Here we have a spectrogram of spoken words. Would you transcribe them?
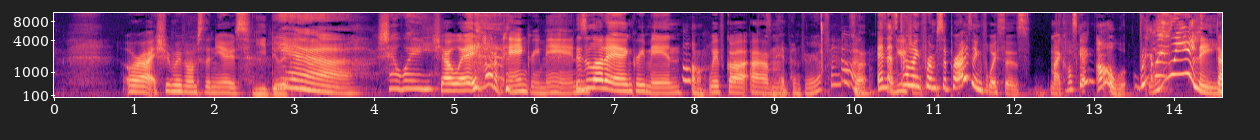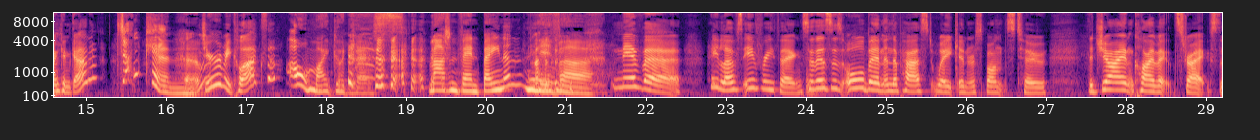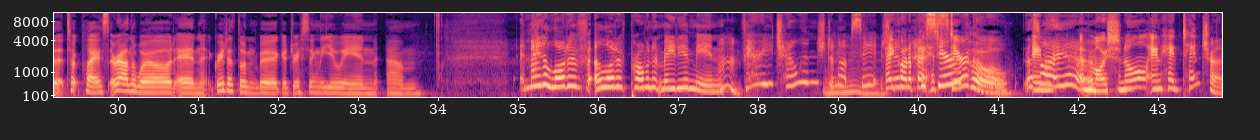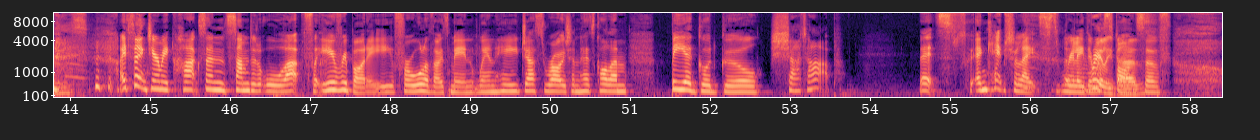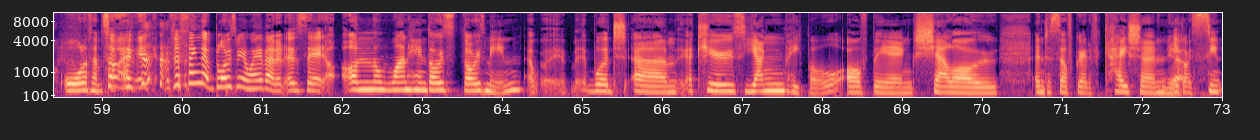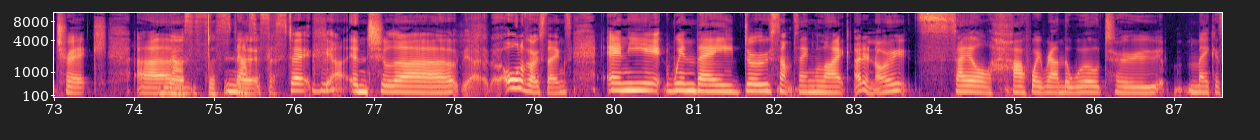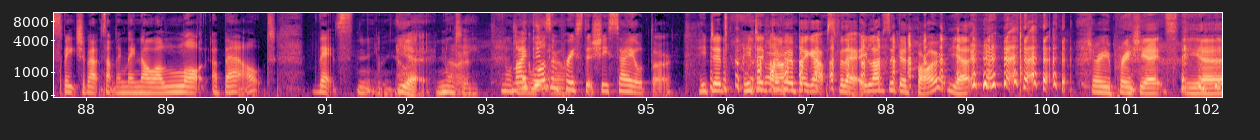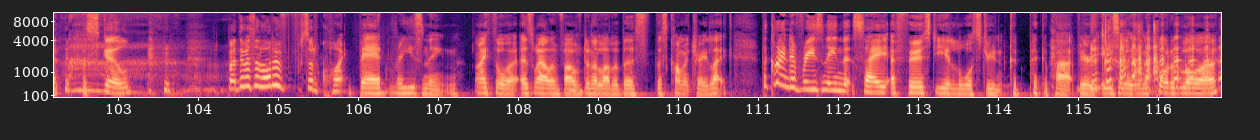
All right, should we move on to the news? You do it. Yeah. Shall we? Shall we? A lot of angry men. There's a lot of angry men. Oh. We've got, Doesn't um, happen very often, does it? and it's unusual. coming from surprising voices. Mike Hosking, Oh, really? really? Duncan Garner, Duncan. Him? Jeremy Clarkson. Oh my goodness. Martin van Beynen? Never. Never. He loves everything. So this has all been in the past week in response to the giant climate strikes that took place around the world and Greta Thunberg addressing the UN. Um, it made a lot of a lot of prominent media men very challenged and upset. Mm. They and got a bit hysterical. That's and why, yeah. Emotional and had tantrums. I think Jeremy Clarkson summed it all up for everybody, for all of those men, when he just wrote in his column, Be a good girl, shut up. That encapsulates really the Really response does. of all of them. So I, it, the thing that blows me away about it is that on the one hand, those those men uh, would um, accuse young people of being shallow, into self gratification, Yeah. egocentric, um, Narcissistic. narcissistic, uh, insular, uh, all of those things. And yet, when they do something like, I don't know, sail halfway around the world to make a speech about something they know a lot about, that's no, Yeah. naughty. naughty Mike naughty was girl. impressed that she sailed though. He did he did give her big ups for that. He loves a good boat. Yeah. sure he appreciates the uh, the skill. But there was a lot of sort of quite bad reasoning, I thought, as well involved in a lot of this this commentary. Like the kind of reasoning that, say, a first year law student could pick apart very easily in a court of law.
